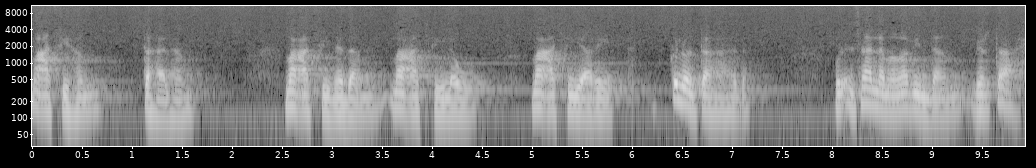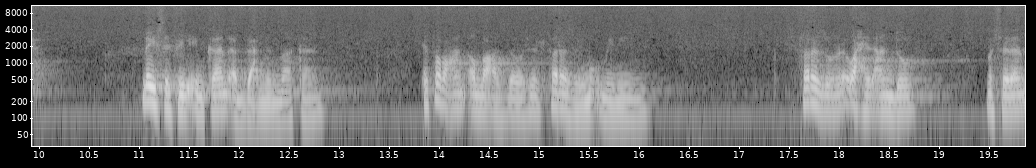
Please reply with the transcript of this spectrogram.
ما عاد في هم. انتهى الهم. ما عاد في ندم. ما عاد في لو. ما عاد في يا ريت. كله انتهى هذا. والإنسان لما ما بيندم بيرتاح. ليس في الإمكان أبدع مما كان. طبعا الله عز وجل فرز المؤمنين. فرز واحد عنده مثلا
